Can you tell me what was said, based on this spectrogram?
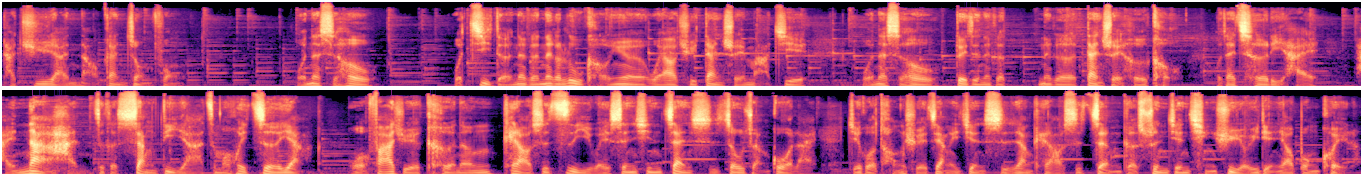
他居然脑干中风。我那时候我记得那个那个路口，因为我要去淡水马街，我那时候对着那个那个淡水河口，我在车里还还呐喊：“这个上帝呀，怎么会这样？”我发觉可能 K 老师自以为身心暂时周转过来。结果同学这样一件事，让 K 老师整个瞬间情绪有一点要崩溃了。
